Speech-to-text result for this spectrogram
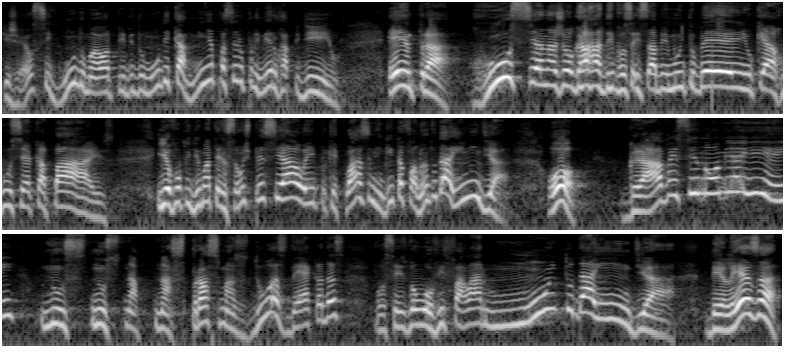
que já é o segundo maior PIB do mundo e caminha para ser o primeiro rapidinho. Entra Rússia na jogada e vocês sabem muito bem o que a Rússia é capaz. E eu vou pedir uma atenção especial, hein, porque quase ninguém está falando da Índia. Oh, grava esse nome aí, hein? Nos, nos, na, nas próximas duas décadas, vocês vão ouvir falar muito da Índia, beleza?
